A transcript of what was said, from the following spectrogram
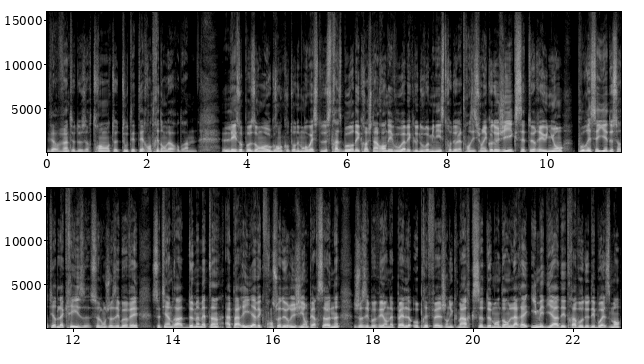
Vers 22h30, tout était rentré dans l'ordre. Les opposants au grand contournement ouest de Strasbourg décrochent un rendez-vous avec le nouveau ministre de la Transition écologique. Cette réunion pour essayer de sortir de la crise, selon José Bové, se tiendra demain matin à Paris avec François de Rugy en personne. José Bové en appelle au préfet Jean-Luc Marx, demandant l'arrêt immédiat des travaux de déboisement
